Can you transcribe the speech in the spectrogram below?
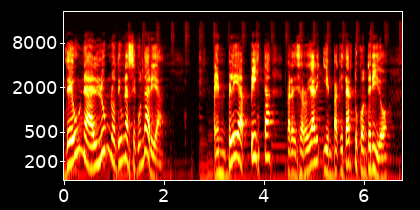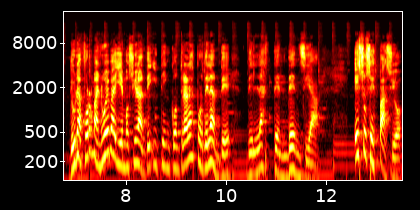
de un alumno de una secundaria. Emplea pista para desarrollar y empaquetar tu contenido de una forma nueva y emocionante y te encontrarás por delante de las tendencias. Esos espacios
